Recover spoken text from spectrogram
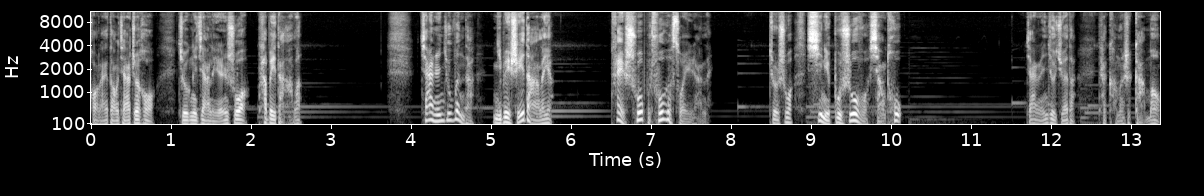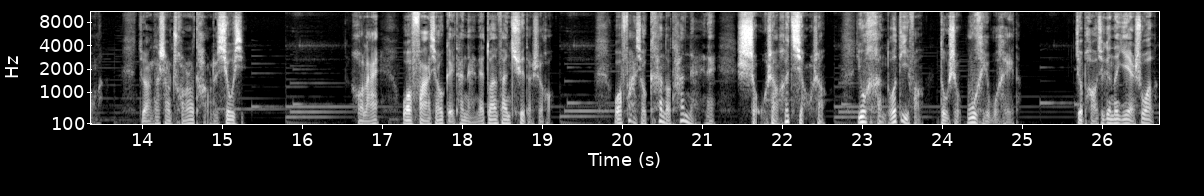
后来到家之后，就跟家里人说他被打了。家人就问他：“你被谁打了呀？”他也说不出个所以然来。就是说心里不舒服，想吐。家人就觉得他可能是感冒了，就让他上床上躺着休息。后来我发小给他奶奶端饭去的时候，我发小看到他奶奶手上和脚上有很多地方都是乌黑乌黑的，就跑去跟他爷爷说了。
